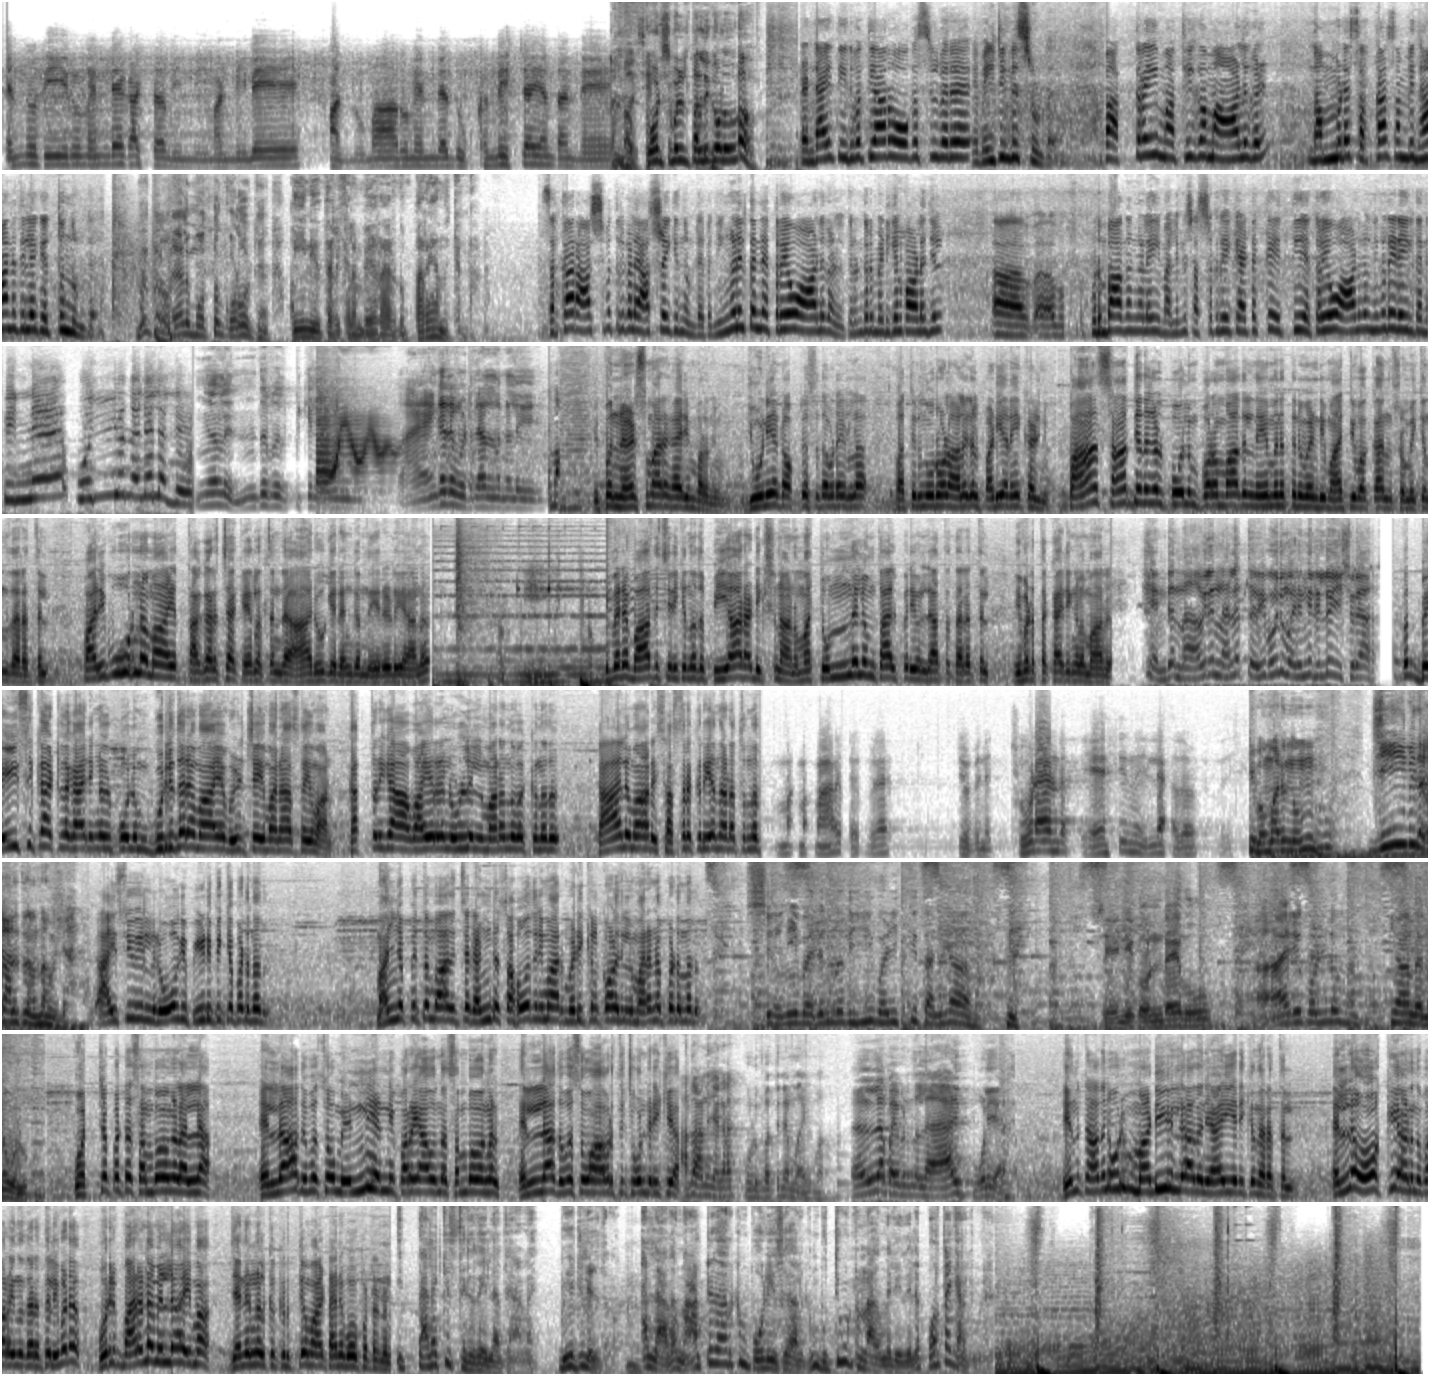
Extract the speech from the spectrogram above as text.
എന്നു തീരും എന്റെ കഷ്ടമിന്നി മണ്ണിലേ അന്നു മാറും എന്റെ ദുഃഖം നിശ്ചയം തന്നെ. കോൺസ്റ്റബിൾ തള്ളിക്കോളൂ. രണ്ടായിരത്തി ഇരുപത്തിയാറ് ഓഗസ്റ്റിൽ വരെ വെയിറ്റിംഗ് ലിസ്റ്റ് ഉണ്ട്. അപ്പൊ അത്രയും അധികം ആളുകൾ നമ്മുടെ സർക്കാർ സംവിധാനത്തിലേക്ക് എത്തുന്നുണ്ട്. അയാൾ മൊത്തം കുളമാക്കി ഇനി തൽക്കാലം വേറെ ആരോടും പറയാൻ നിൽക്കണ്ട. സർക്കാർ ആശുപത്രികളെ ആശ്രയിക്കുന്നുണ്ട്. ഇപ്പൊ നിങ്ങളിൽ തന്നെ എത്രയോ ആളുകൾ തിരുവനന്തപുരം മെഡിക്കൽ കോളേജിൽ കുടുംബാംഗങ്ങളെയും അല്ലെങ്കിൽ ശസ്ത്രക്രിയക്കായിട്ടൊക്കെ എത്തിയ എത്രയോ ആളുകൾ നിങ്ങളുടെ ഇടയിൽ തന്നെ. പിന്നെ വലിയ നിലയിലല്ലേ? നിങ്ങൾ എന്ത് ഭയങ്കര വീട്ടിലാണല്ലോ ഇപ്പൊ നഴ്സുമാരെ കാര്യം പറഞ്ഞു. ജൂനിയർ ഡോക്ടേഴ്സ് ഇതവിടെയുള്ള പത്തിരുന്നൂറോളം ആളുകൾ പടിയിറങ്ങിക്കഴിഞ്ഞു. അപ്പൊ ആ സാധ്യതകൾ പോലും പുറംവാതിൽ നിയമനത്തിന് വേണ്ടി മാറ്റിവെക്കാൻ ശ്രമിക്കുന്ന തരത്തിൽ പരിപൂർണമായ തകർച്ച കേരളത്തിന്റെ ആരോഗ്യ രംഗം നേരിടുകയാണ്. ഇവരെ ബാധിച്ചിരിക്കുന്നത് പി ആർ അഡിക്ഷൻ ആണ്. മറ്റൊന്നിലും താല്പര്യമില്ലാത്ത തരത്തിൽ ഇവിടുത്തെ കാര്യങ്ങൾ മാറുക എന്റെ നാവിൽ നല്ല തെറി പോലും വരുന്നില്ലല്ലോ ഈശ്വര. ഇപ്പൊ ബേസിക് ആയിട്ടുള്ള കാര്യങ്ങൾ പോലും ഗുരുതരമായ വീഴ്ചയും അനാസ്ഥയുമാണ്. കത്രിക വയറിനുള്ളിൽ മറന്നു വെക്കുന്നത് കാലുമാറി ശസ്ത്രക്രിയ നടത്തുന്നത്. മാറി ഇവിടെ പിന്നെ ചൂടാണ്ട് എ സി ഒന്നും ഇല്ല അത് ഇവന്മാരൊന്നും ജീവിതകാലത്ത് നന്നാവില്ല. ഐ സിയുയിൽ രോഗി പീഡിപ്പിക്കപ്പെടുന്നത് മഞ്ഞപ്പിത്തം ബാധിച്ച രണ്ട് സഹോദരിമാർ മെഡിക്കൽ കോളേജിൽ മരണപ്പെടുന്നത്. ശനി വരുന്നത് ഈ വഴിക്ക് തന്നെ. ശനി കൊണ്ടേ പോവും. ആര് കൊള്ളും ഞാൻ തന്നെ കൊള്ളും ഒറ്റപ്പെട്ട സംഭവങ്ങളല്ല. എല്ലാ ദിവസവും എണ്ണി എണ്ണി പറയാവുന്ന സംഭവങ്ങൾ എല്ലാ ദിവസവും ആവർത്തിച്ചുകൊണ്ടിരിക്കുക അതാണ് ഞങ്ങളുടെ കുടുംബത്തിന്റെ മഹിമ. എല്ലാ പൈപ്പറും നല്ല അടിപൊളിയാ. എന്നിട്ട് അതിന് ഒരു മടിയില്ലാതെ ന്യായീകരിക്കുന്ന തരത്തിൽ എല്ലാം ഓക്കെ ആണെന്ന് പറയുന്ന തരത്തിൽ ഇവിടെ ഒരു ഭരണമില്ലായ്മ ജനങ്ങൾക്ക് കൃത്യമായിട്ട് അനുഭവപ്പെട്ടിട്ടുണ്ട്. ഈ തലയ്ക്ക് സ്ഥിരതയില്ലാത്ത ആളെ വീട്ടിലെഴുതണം അല്ലാതെ നാട്ടുകാർക്കും പോലീസുകാർക്കും ബുദ്ധിമുട്ടുണ്ടാകുന്ന രീതിയിൽ പുറത്തേക്ക് ഇറക്കി വിടരുത്.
